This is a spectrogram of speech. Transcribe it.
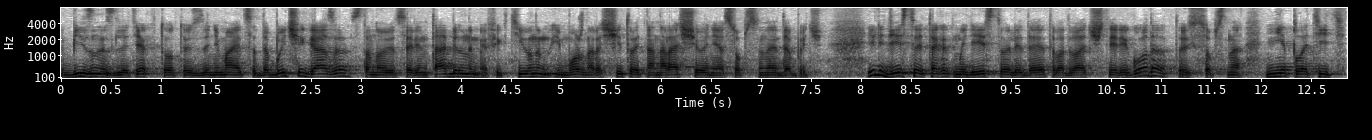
бизнес для тех, кто то есть, занимается добычей газа, становится рентабельным, эффективным и можно рассчитывать на наращивание собственной добычи. Или действовать так, как мы действовали до этого 24 года, то есть, собственно, не платить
